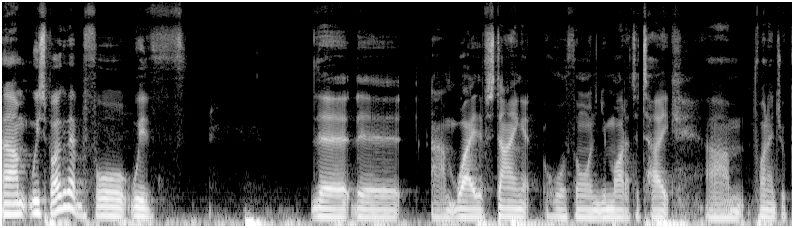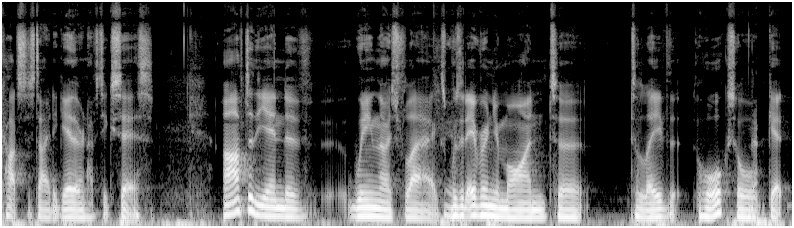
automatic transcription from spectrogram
Um, we spoke about before with the the um, way of staying at Hawthorn, you might have to take um, financial cuts to stay together and have success. After the end of winning those flags, was it ever in your mind to to leave the Hawks or get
